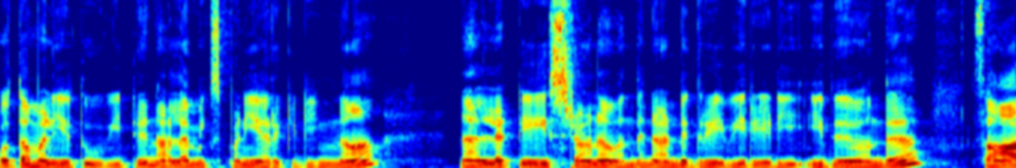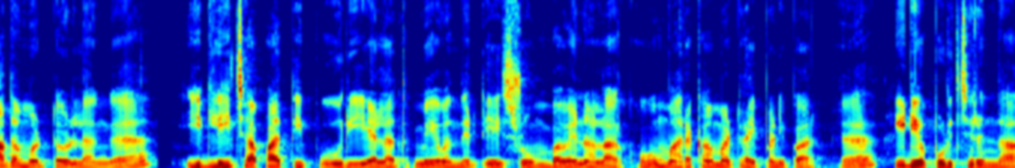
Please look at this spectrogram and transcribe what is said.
கொத்தமல்லியை தூவிட்டு நல்லா மிக்ஸ் பண்ணி இறக்கிட்டிங்கன்னா நல்ல டேஸ்டான வந்து நண்டு கிரேவி ரெடி இது வந்து சாதம் மட்டும் இல்லைங்க. இட்லி சப்பாத்தி பூரி எல்லாத்துக்குமே வந்து டேஸ்ட் ரொம்பவே நல்லாயிருக்கும். மறக்காமல் ட்ரை பண்ணி பாருங்கள் வீடியோ பிடிச்சிருந்தா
